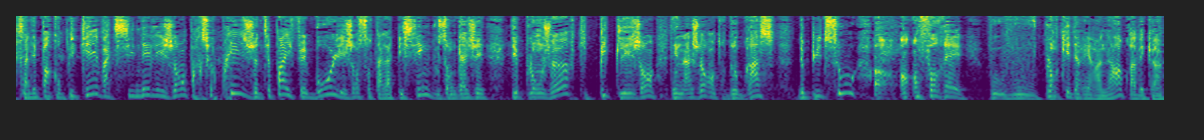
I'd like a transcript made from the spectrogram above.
Ça n'est pas compliqué, vacciner les gens par surprise. Je ne sais pas, il fait beau, les gens sont à la piscine, vous engagez des plongeurs qui piquent les gens, les nageurs entre deux brasses depuis dessous. En, en forêt, vous, vous planquez derrière un arbre avec un,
